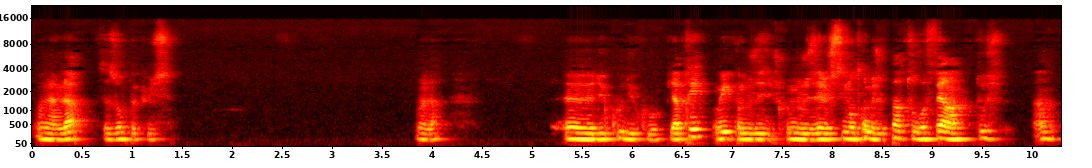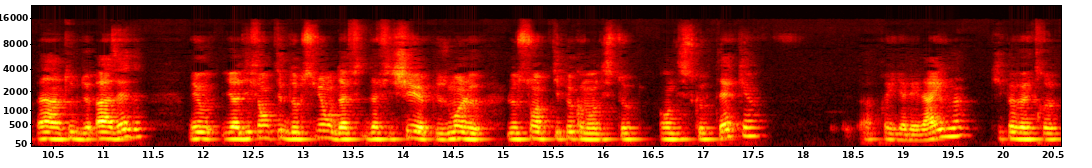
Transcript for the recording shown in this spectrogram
Voilà, là, ça voit un peu plus. Voilà. Euh, du coup, du coup. Puis après, oui, comme je, comme je vous ai aussi montré, mais je vais pas tout refaire, un, tout, un, un, truc de A à Z. Mais il y a différents types d'options d'afficher plus ou moins le, le, son un petit peu comme en, en discothèque. Après, il y a les lines qui peuvent être,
